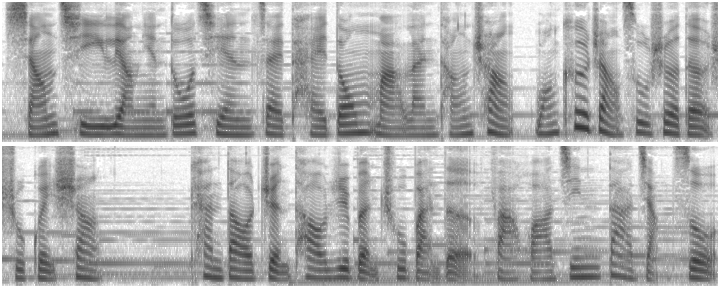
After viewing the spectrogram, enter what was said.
想起两年多前在台东马兰糖厂王科长宿舍的书柜上。看到整套日本出版的《法华经》大讲座，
